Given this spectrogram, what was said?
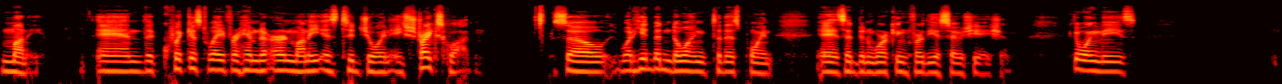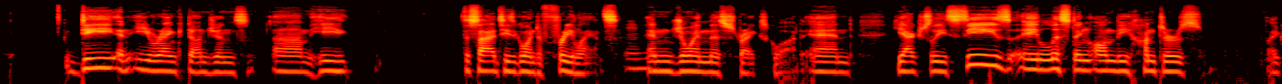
money. And the quickest way for him to earn money is to join a strike squad. So what he had been doing to this point is had been working for the association, doing these D and E rank dungeons. Um, he decides he's going to freelance mm-hmm. and join this strike squad. And he actually sees a listing on the hunters like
